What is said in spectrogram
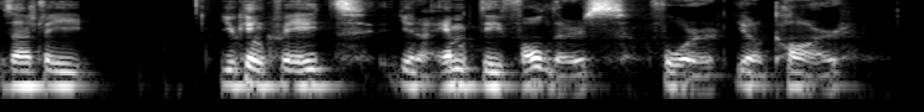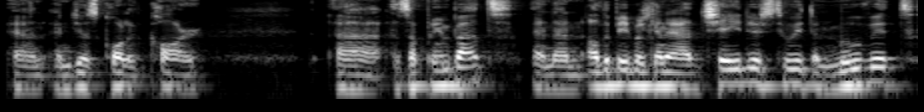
Essentially, you can create you know empty folders for your car and, and just call it car uh, as a primpath. And then other people can add shaders to it and move it.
